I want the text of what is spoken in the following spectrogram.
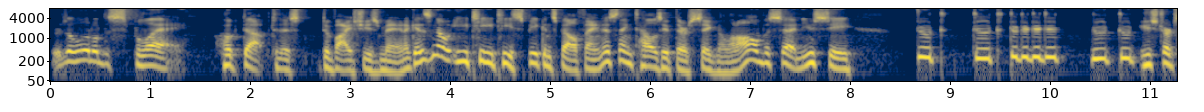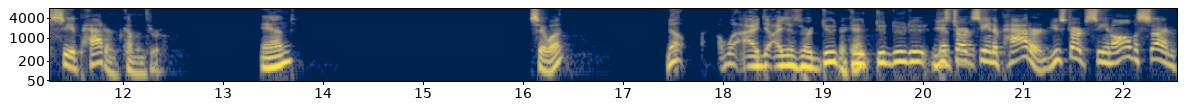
there's a little display hooked up to this device she's made. Okay, there's no ETT speak and spell thing. This thing tells you if there's signal, and all of a sudden you see doot, doot, doot, doot, doot, doot, doot. you start to see a pattern coming through. And Say what? Well, I, I just heard do Okay. do do do do. You start seeing a pattern. You start seeing all of a sudden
